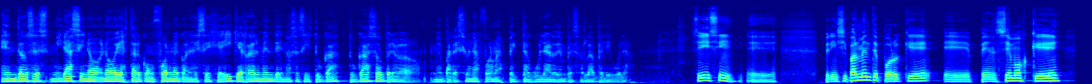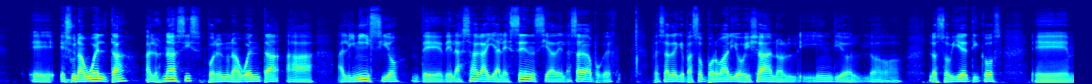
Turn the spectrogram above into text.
Entonces, mirá si no, no voy a estar conforme con el CGI, que realmente no sé si es tu, tu caso, pero me pareció una forma espectacular de empezar la película. Sí, sí. Eh, principalmente porque eh, pensemos que es una vuelta a los nazis, por en una vuelta a, al inicio de, la saga y a la esencia de la saga, porque a pesar de que pasó por varios villanos, indios, los, soviéticos, eh,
